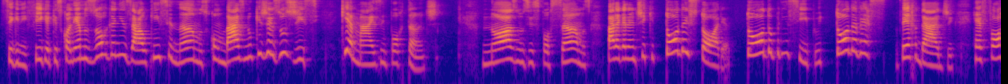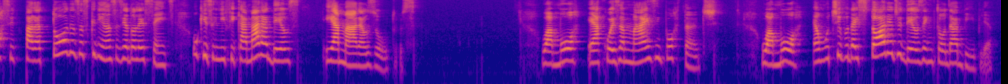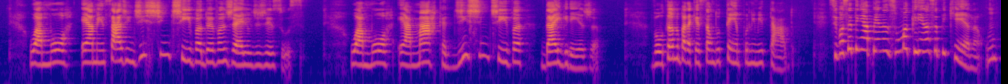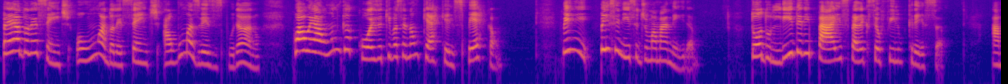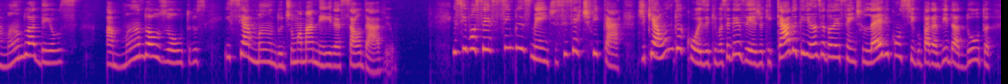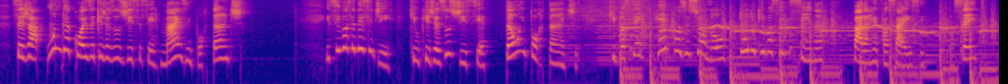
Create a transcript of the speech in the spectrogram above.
Significa que escolhemos organizar o que ensinamos com base no que Jesus disse, que é mais importante. Nós nos esforçamos para garantir que toda história, todo princípio e toda verdade reforce para todas as crianças e adolescentes o que significa amar a Deus e amar aos outros. O amor é a coisa mais importante. O amor é o motivo da história de Deus em toda a Bíblia. O amor é a mensagem distintiva do Evangelho de Jesus. O amor é a marca distintiva da igreja. Voltando para a questão do tempo limitado. Se você tem apenas uma criança pequena, um pré-adolescente ou um adolescente algumas vezes por ano, qual é a única coisa que você não quer que eles percam? Pense nisso de uma maneira. Todo líder e pai espera que seu filho cresça, amando a Deus, amando aos outros e se amando de uma maneira saudável. E se você simplesmente se certificar de que a única coisa que você deseja que cada criança e adolescente leve consigo para a vida adulta seja a única coisa que Jesus disse ser mais importante? E se você decidir que o que Jesus disse é tão importante que você reposicionou tudo que você ensina para reforçar esse conceito?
